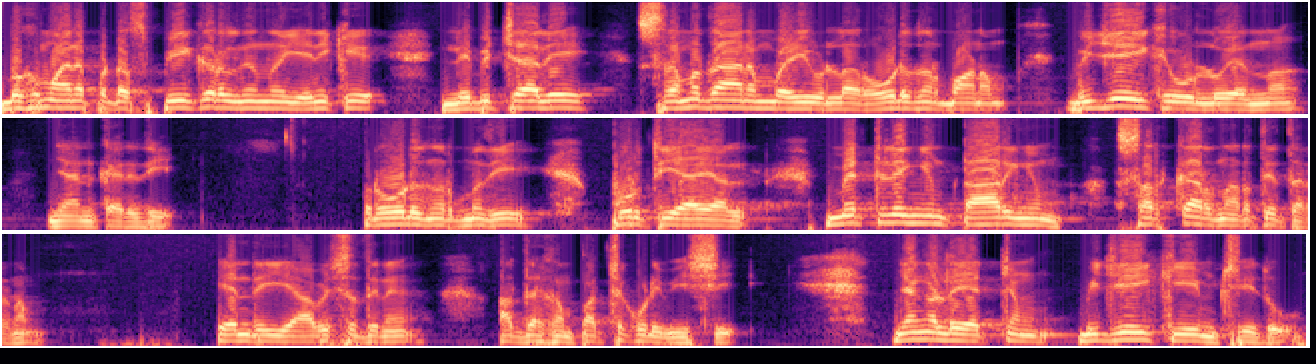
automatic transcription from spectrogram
ബഹുമാനപ്പെട്ട സ്പീക്കറിൽ നിന്ന് എനിക്ക് ലഭിച്ചാലേ ശ്രമദാനം വഴിയുള്ള റോഡ് നിർമ്മാണം വിജയിക്കുകയുള്ളൂ എന്ന് ഞാൻ കരുതി. റോഡ് നിർമ്മിതി പൂർത്തിയായാൽ മെറ്റലിങ്ങും ടാറിങ്ങും സർക്കാർ നടത്തിത്തരണം. എന്റെ ഈ ആവശ്യത്തിന് അദ്ദേഹം പച്ചക്കൊടി വീശി. ഞങ്ങളുടെ യജ്ഞം വിജയിക്കുകയും ചെയ്തു.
